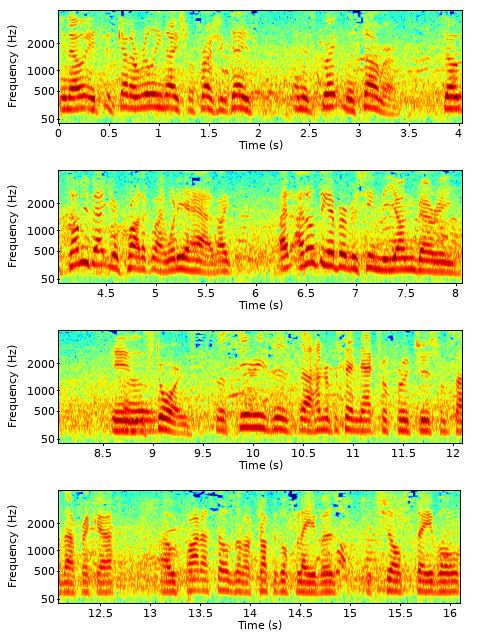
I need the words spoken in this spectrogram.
You know, it's it's got a really nice, refreshing taste, and it's great in the summer. So tell me about your product line. What do you have? I I, I don't think I've ever seen the Youngberry in So- stores. So Ceres is 100% natural fruit juice from South Africa. Uh, we pride ourselves on our tropical flavors. It's shelf stable,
